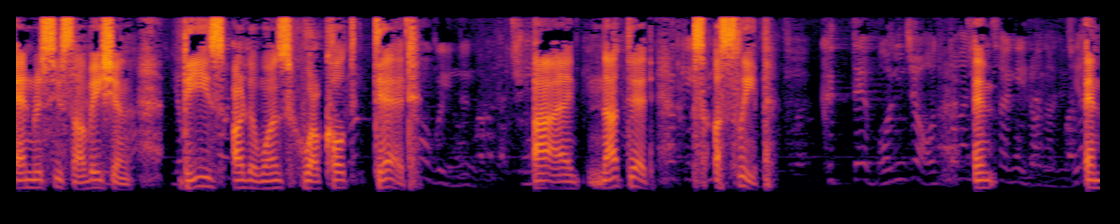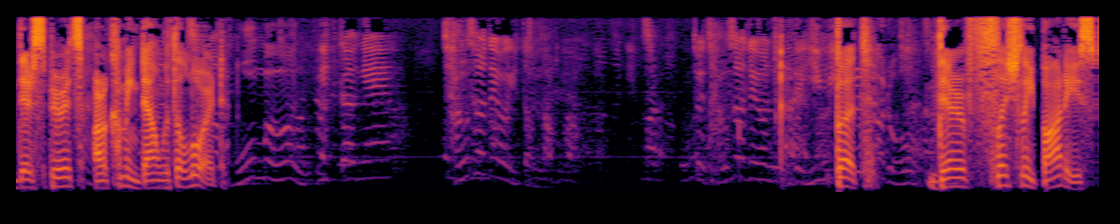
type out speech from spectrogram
and received salvation. These are the ones who are called dead uh, not dead, asleep. And, and their spirits are coming down with the Lord. But their fleshly bodies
